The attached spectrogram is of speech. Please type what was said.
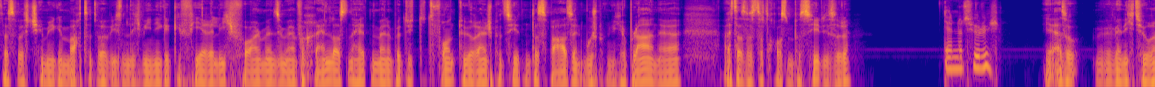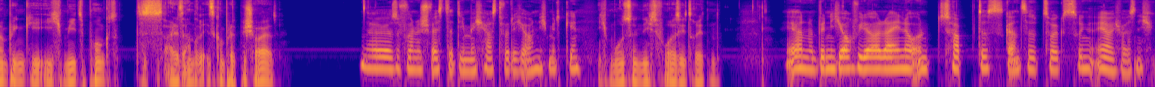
Das, was Jamie gemacht hat, war wesentlich weniger gefährlich, vor allem wenn sie ihn einfach reinlassen hätten, wenn er durch die Fronttür reinspaziert und das war sein ursprünglicher Plan, ja, als das, was da draußen passiert ist, oder? Ja, natürlich. Ja, also, wenn ich Tyrion bin, gehe ich mit, Punkt. Das ist, alles andere ist komplett bescheuert. Naja, also von einer Schwester, die mich hasst, würde ich auch nicht mitgehen. Ich muss ja nicht vor sie treten. Ja, und dann bin ich auch wieder alleine und hab das ganze Zeugs drin. Ja, ich weiß nicht.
